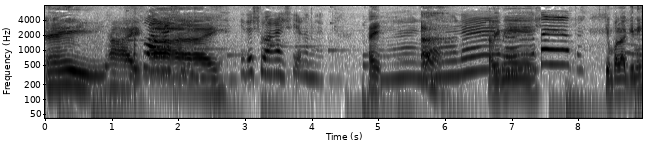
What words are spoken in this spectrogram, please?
Hey, hai, hai. Itu suara si Renat. Hey, Ah, kali ini jumpa lagi nih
